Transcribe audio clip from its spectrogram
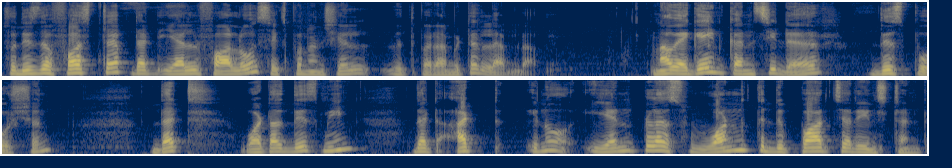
So, this is the first step that L follows exponential with parameter lambda. Now, again consider this portion that what does this mean that at you know n plus 1th departure instant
